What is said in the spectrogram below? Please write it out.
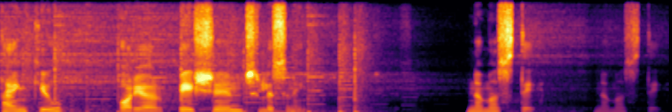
Thank you for your patient listening. Namaste. Namaste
